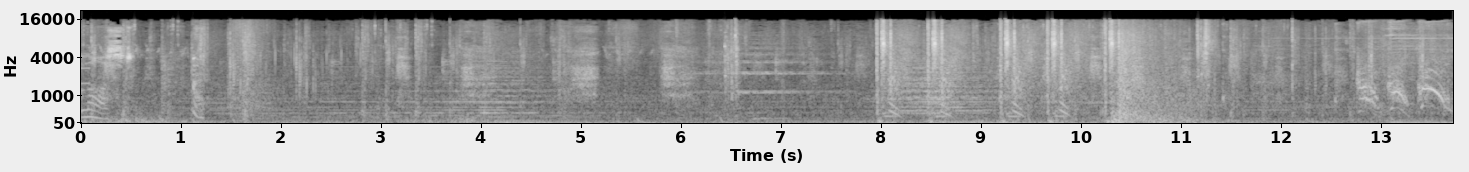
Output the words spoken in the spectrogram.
Lost. Go, go, go.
